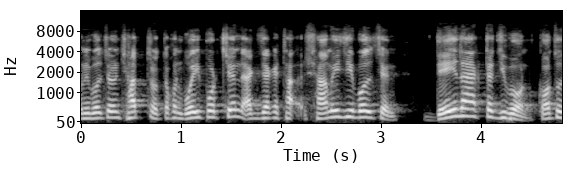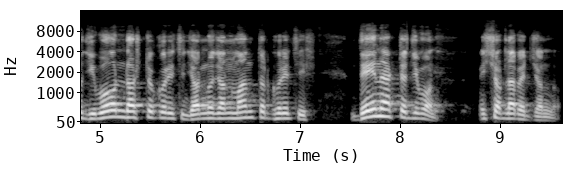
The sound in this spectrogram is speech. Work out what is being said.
উনি বলছেন ছাত্র, তখন বই পড়ছেন, এক জায়গায় স্বামীজি বলছেন দে না একটা জীবন। কত জীবন নষ্ট করেছিস জন্ম জন্মান্তর ঘুরেছিস দে না একটা জীবন ঈশ্বর লাভের জন্য।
